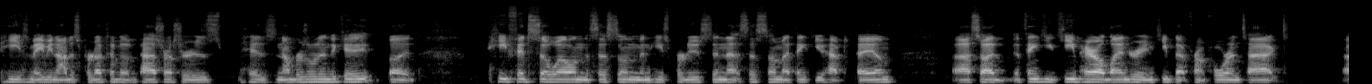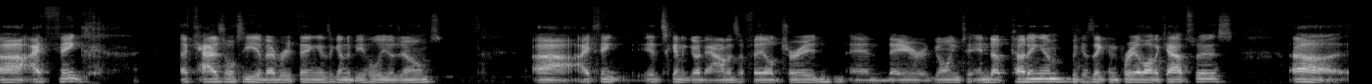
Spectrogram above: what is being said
he's maybe not as productive of a pass rusher as his numbers would indicate, but he fits so well in the system and he's produced in that system. I think you have to pay him. Uh, so I, I, think you keep Harold Landry and keep that front four intact. Uh, I think a casualty of everything is going to be Julio Jones. Uh, I think it's going to go down as a failed trade, and they are going to end up cutting him because they can free a lot of cap space. Uh,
